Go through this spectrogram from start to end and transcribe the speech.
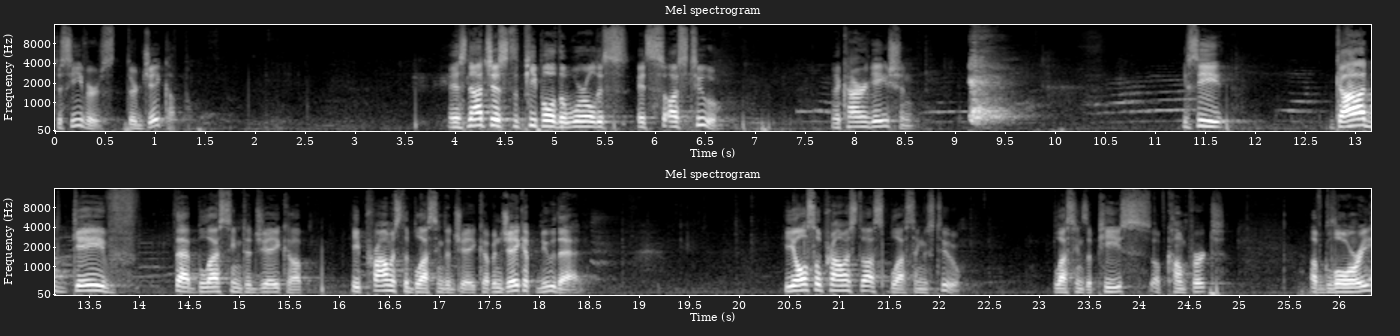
deceivers. They're Jacob. And it's not just the people of the world, it's, it's us too, in the congregation. You see, God gave that blessing to Jacob. He promised the blessing to Jacob, and Jacob knew that. He also promised us blessings too blessings of peace, of comfort, of glory,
